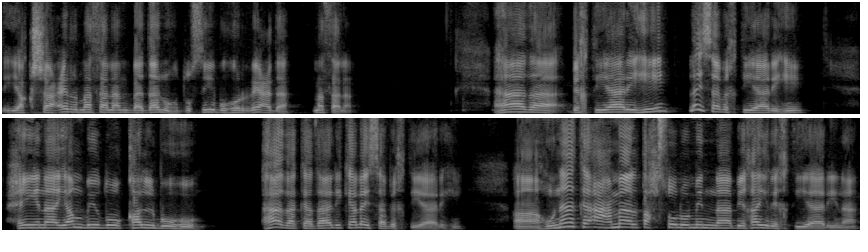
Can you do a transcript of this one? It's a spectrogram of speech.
يقشعر مثلا بدنه تصيبه الرعده مثلا. هذا باختياره ليس باختياره. حين ينبض قلبه هذا كذلك ليس باختياره. آه هناك أعمال تحصل منا بغير اختيارنا.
